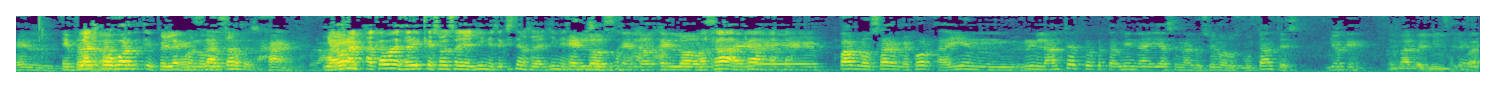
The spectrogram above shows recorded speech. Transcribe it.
El- En Flash no, Forward, eh, pelea con los Flash mutantes. Ajá. Y Ahí- ahora acaba de salir que son Saiyajines, existen los Saiyajines. en los, en los, en los- Ajá, ajá, eh, Pablo sabe mejor. Ahí en Green Lantern creo que también ahí hacen alusión a los mutantes. ¿Yo qué? En Marvel Min se le más.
